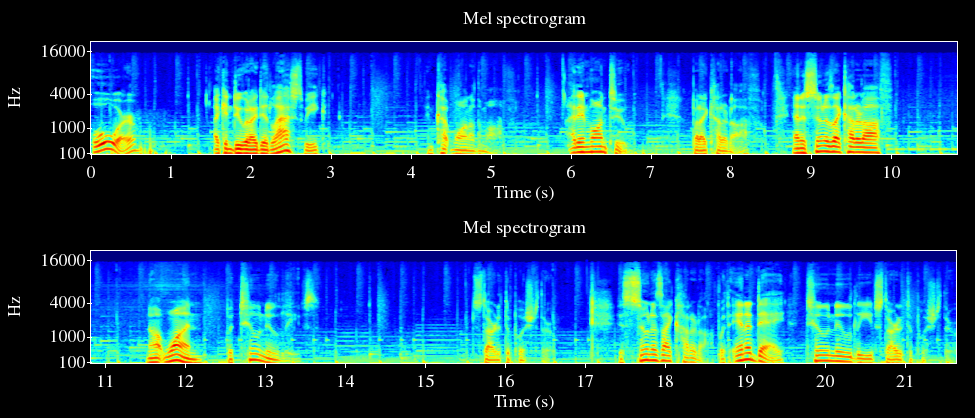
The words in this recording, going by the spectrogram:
Or I can do what I did last week and cut one of them off. I didn't want to, but I cut it off. And as soon as I cut it off, not one, but two new leaves started to push through. As soon as I cut it off, within a day, two new leaves started to push through.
